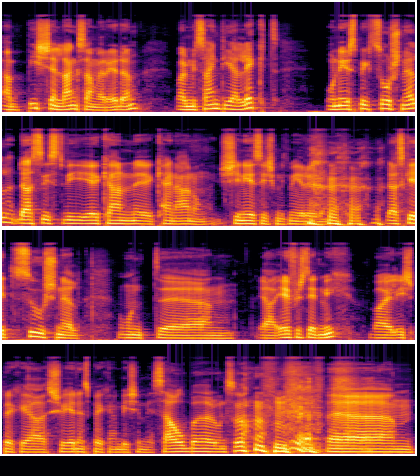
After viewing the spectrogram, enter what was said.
ein bisschen langsamer reden, weil mit seinem Dialekt, und er spricht so schnell, das ist wie, er kann, äh, keine Ahnung, Chinesisch mit mir reden. das geht zu schnell. Und ähm, ja, er versteht mich weil ich spreche ja Schweden spreche ein bisschen mehr sauber und so. ähm,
